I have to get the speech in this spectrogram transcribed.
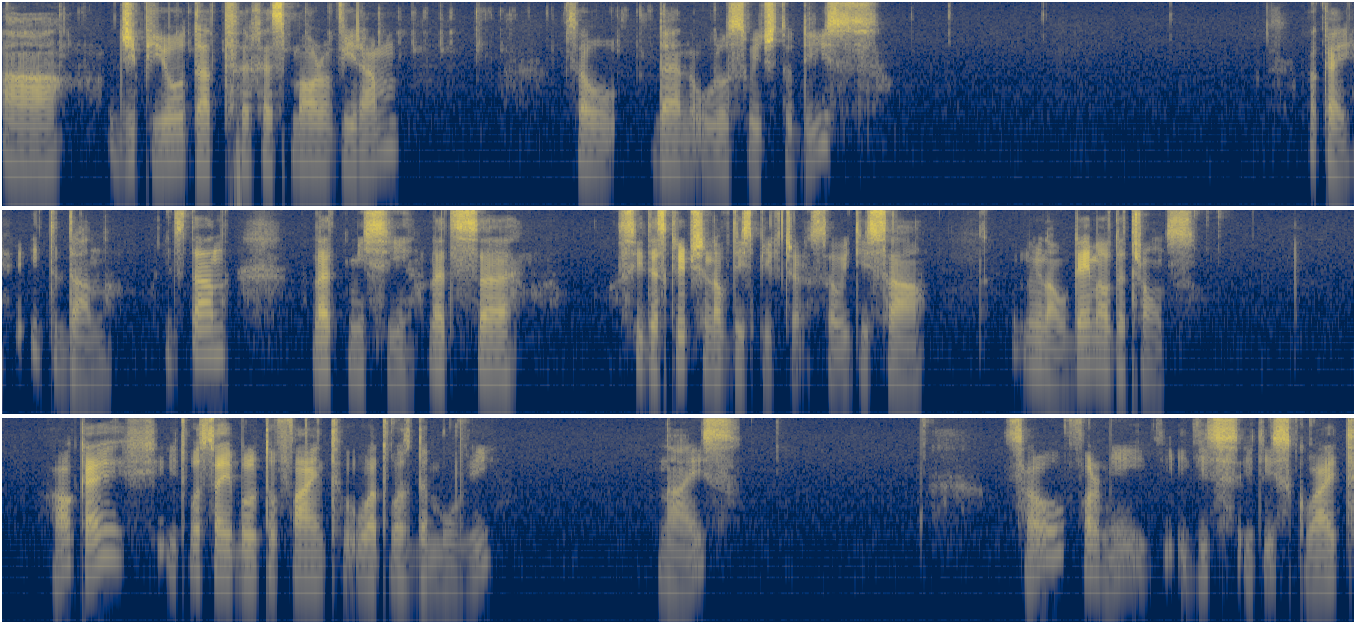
a GPU that has more VRAM. So then we'll switch to this. Okay, it's done. It's done. Let me see. Let's uh, see description of this picture. So it is a, you know, Game of the Thrones. Okay, it was able to find what was the movie. Nice. So for me, it is it is quite,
